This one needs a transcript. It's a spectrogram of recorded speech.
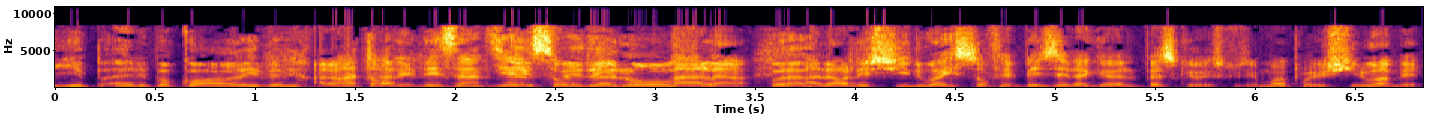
elle, y est, pas- elle est pas encore arrivée. Alors attendez, les Indiens ils sont des malins. Ouais. Alors les Chinois ils se sont fait baiser la gueule parce que, excusez-moi pour les Chinois, mais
